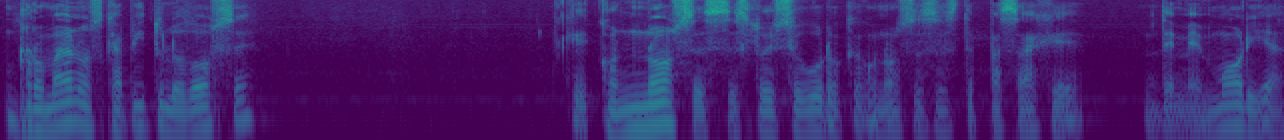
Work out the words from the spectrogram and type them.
Romanos capítulo 12, que conoces, estoy seguro que conoces este pasaje de memoria.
